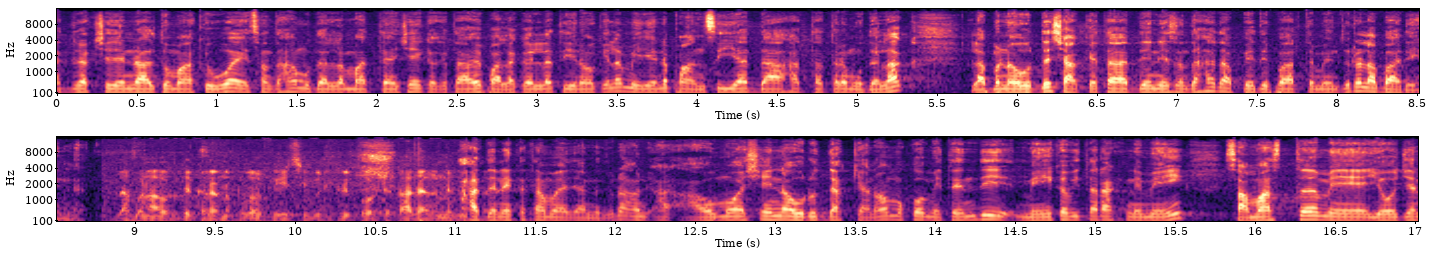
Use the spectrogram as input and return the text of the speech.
අධ්‍යක්ෂ ජෙනරාල්තුමා කිව්වා ඒ සඳහා මුදල් අමාත්‍යාංශයෙන් එකකතාවේ පළ කරලා තියෙනවා කියලා මිලියන 500ක් 1000ක් අතර මුදලක් ලබන අවුරුද්ද ශක්්‍යතා අධ්‍යයනය සඳහා අපේ දෙපාර්තමේන්තුවට ලබා දෙන්න. ලබන අවුරුද්ද කරන්න පුළුවන් feasibility report එක හදාගන්න හදන එක තමයි ජනතුර අවම වශයෙන් අවුරුද්දක් යනවා. මොකෝ මෙතෙන්දී මේක විතරක් නෙමෙයි. සමස්ත මේ යෝජනාවලියම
